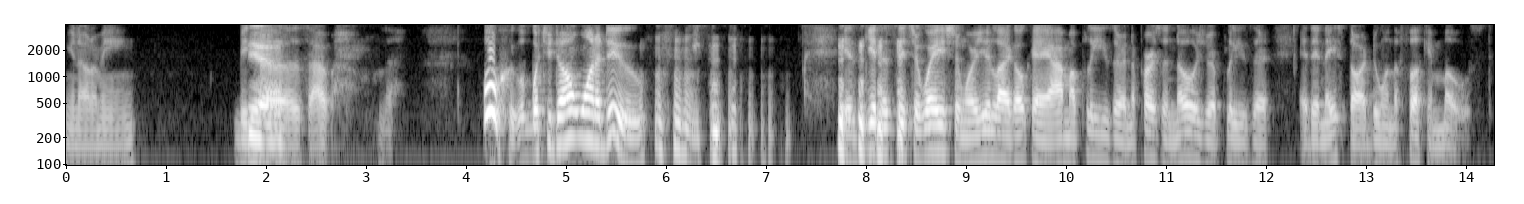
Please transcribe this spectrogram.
You know what I mean? Because I, whew, what you don't want to do is get in a situation where you're like, okay, I'm a pleaser, and the person knows you're a pleaser, and then they start doing the fucking most.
